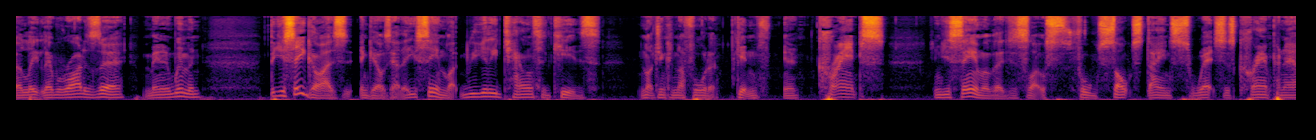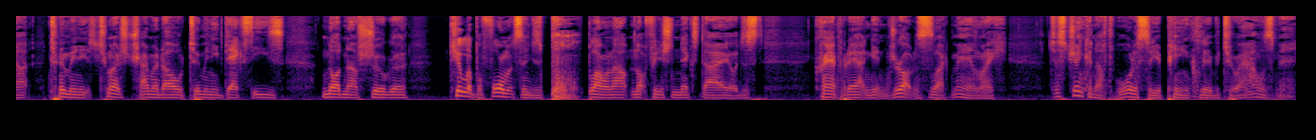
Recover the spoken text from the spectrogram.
elite level riders there, men and women. But you see guys and girls out there, you see them like really talented kids not drinking enough water, getting you know, cramps, and you see them, they're just like full salt stained sweats, just cramping out. Too many, too much tramadol, too many Dexies, not enough sugar, killer performance, and just blowing up, not finishing the next day, or just cramping out and getting dropped. It's like, man, like just drink enough water so you're peeing clear every two hours, man.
